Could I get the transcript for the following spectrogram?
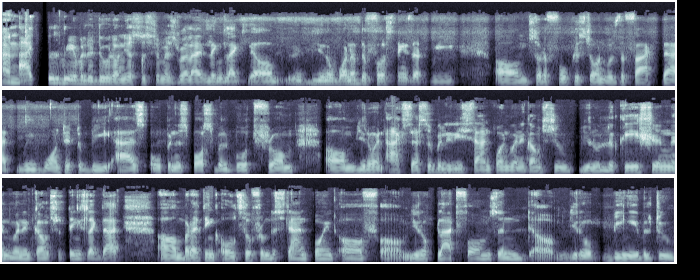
and I will be able to do it on your system as well. I think, like, um, you know, one of the first things that we um, sort of focused on was the fact that we wanted to be as open as possible, both from, um, you know, an accessibility standpoint when it comes to, you know, location and when it comes to things like that. Um, but I think also from the standpoint of, um, you know, platforms and, um, you know, being able to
